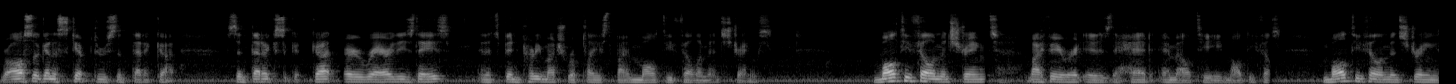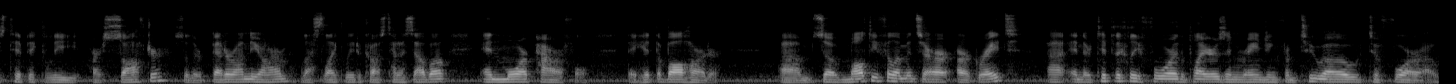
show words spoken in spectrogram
We're also going to skip through synthetic gut. Synthetic gut very rare these days, and it's been pretty much replaced by multi-filament strings. Multi-filament strings, my favorite is the head MLT multi-filament. Multi-filament strings typically are softer, so they're better on the arm, less likely to cause tennis elbow, and more powerful. They hit the ball harder. Um, so multi-filaments are, are great, uh, and they're typically for the players in ranging from 2-0 to 4-0.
